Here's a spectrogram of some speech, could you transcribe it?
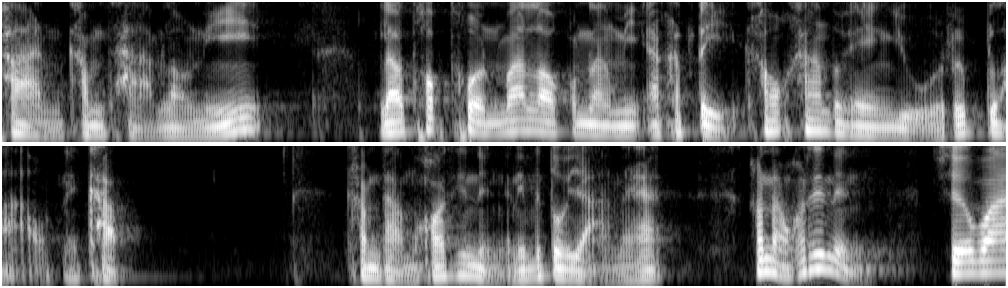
ผ่านคำถามเหล่านี้ แล้วทบทวนว่าเรากำลังมีอคติเข้าข้างตัวเองอยู่หรือเปล่านะครับคำถามข้อที่หนึ่งอันนี้เป็นตัวอย่างนะฮะคำถามข้อที่หนึ่ง เชื่อว่า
